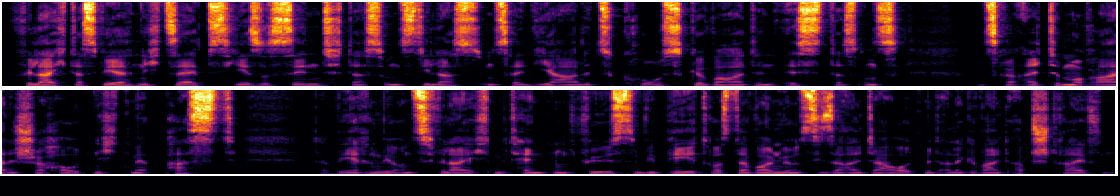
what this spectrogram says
vielleicht, dass wir nicht selbst Jesus sind, dass uns die Last unserer Ideale zu groß geworden ist, dass uns unsere alte moralische Haut nicht mehr passt. Da wehren wir uns vielleicht mit Händen und Füßen wie Petrus, da wollen wir uns diese alte Haut mit aller Gewalt abstreifen.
